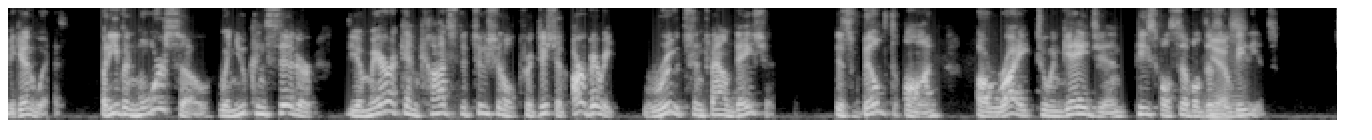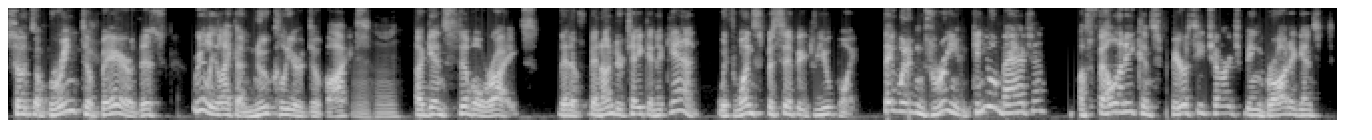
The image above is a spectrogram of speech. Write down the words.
begin with, but even more so when you consider the American constitutional tradition, our very roots and foundation is built on a right to engage in peaceful civil Yes. disobedience. So to bring to bear this really like a nuclear device Mhm. against civil rights that have been undertaken again with one specific viewpoint. They wouldn't dream. Can you imagine a felony conspiracy charge being brought against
